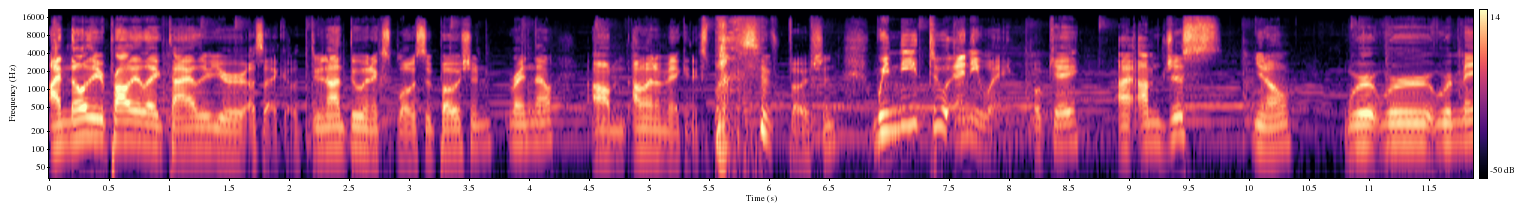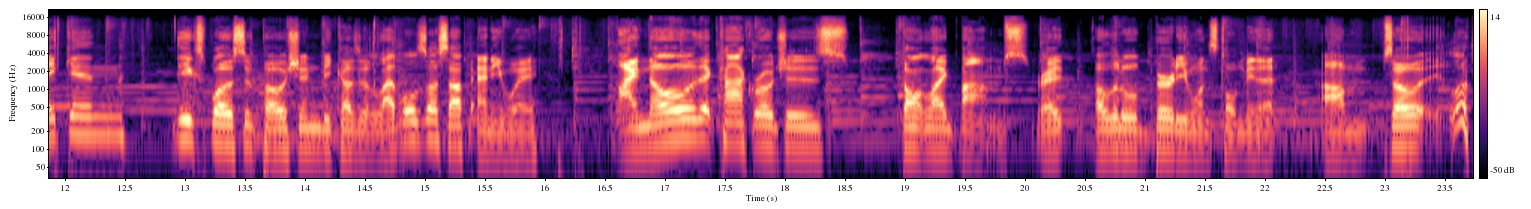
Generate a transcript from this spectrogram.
I know that you're probably like, Tyler, you're a psycho. Do not do an explosive potion right now. Um, I'm gonna make an explosive potion. We need to anyway, okay? I, I'm just, you know, we're, we're, we're making the explosive potion because it levels us up anyway. I know that cockroaches don't like bombs, right? A little birdie once told me that. Um, so look,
